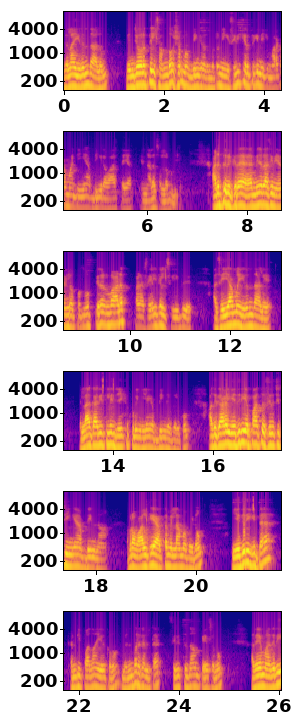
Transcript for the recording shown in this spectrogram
இதெல்லாம் இருந்தாலும் நெஞ்சோரத்தில் சந்தோஷம் அப்படிங்கிறது மட்டும் நீங்கள் சிரிக்கிறதுக்கு இன்னைக்கு மறக்க மாட்டீங்க அப்படிங்கிற வார்த்தையை என்னால் சொல்ல முடியும். அடுத்து இருக்கிற மீனராசி நேர்களை பொறுத்தவரை பிறர் வாட பல செயல்கள் செய்து அது செய்யாமல் இருந்தாலே எல்லா காரியத்திலையும் ஜெயிக்கக்கூடியங்களே அப்படிங்கிறது இருக்கும். அதுக்காக எதிரியை பார்த்து சிரிச்சிட்டீங்க அப்படின்னா அப்புறம் வாழ்க்கையே அர்த்தம் இல்லாமல் போயிடும். எதிரிகிட்ட கண்டிப்பாக தான் இருக்கணும். நண்பர்கள்ட்ட சிரித்து தான் பேசணும். அதே மாதிரி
